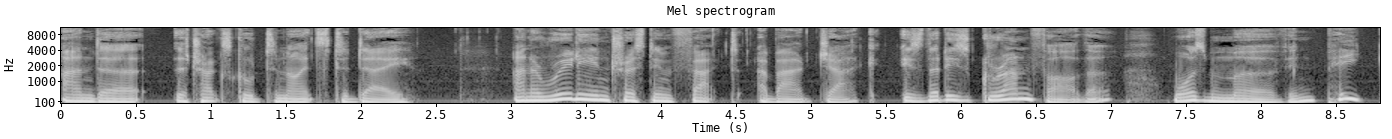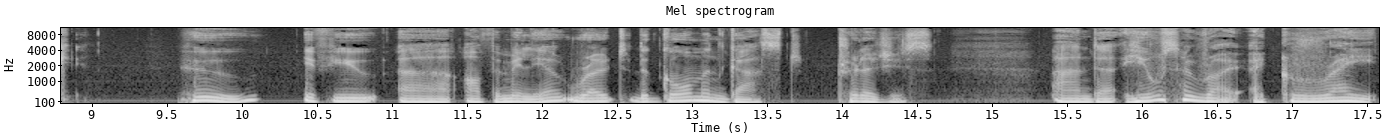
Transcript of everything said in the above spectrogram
And uh, the track's called Tonight's Today. And a really interesting fact about Jack is that his grandfather was Mervyn Peake, who, if you uh, are familiar, wrote the Gormenghast trilogies. And uh, he also wrote a great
